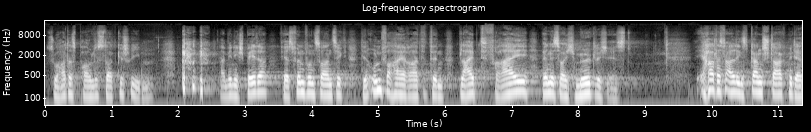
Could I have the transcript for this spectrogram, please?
So hat es Paulus dort geschrieben. Ein wenig später, Vers 25, den Unverheirateten bleibt frei, wenn es euch möglich ist. Er hat das allerdings ganz stark mit der,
